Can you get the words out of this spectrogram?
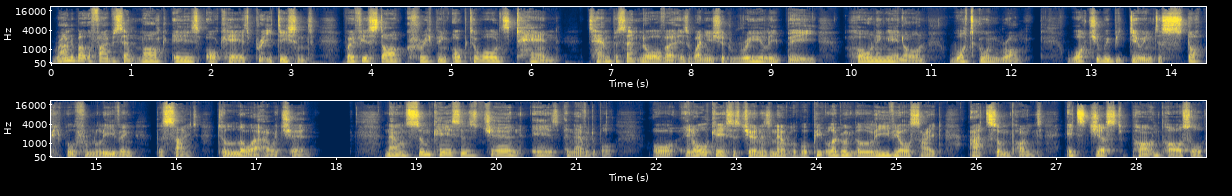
Round about the 5% mark is okay, it's pretty decent. But if you start creeping up towards 10, 10% and over is when you should really be honing in on what's going wrong. What should we be doing to stop people from leaving the site to lower our churn? Now, in some cases, churn is inevitable, or in all cases, churn is inevitable. People are going to leave your site at some point. It's just part and parcel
